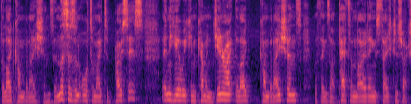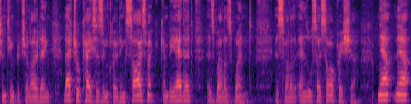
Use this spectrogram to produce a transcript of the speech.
the load combinations and this is an automated process. In here we can come and generate the load combinations with things like pattern loading, stage construction, temperature loading, lateral cases including seismic can be added, as well as wind, as well as and also soil pressure. Now, now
